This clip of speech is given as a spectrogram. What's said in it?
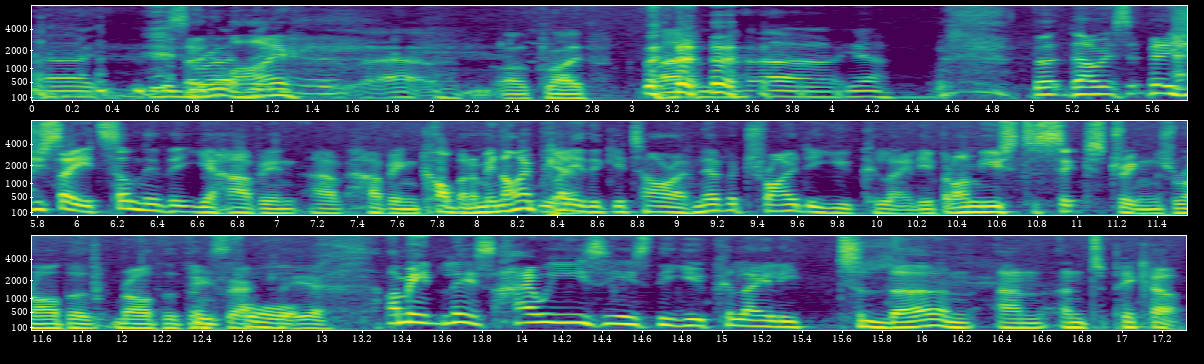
uh, So do I. Uh, oh, Clive. And, uh, yeah. But no, it's, but as you say, it's something that you have in have, have in common. I mean, I play Yeah. the guitar. I've never tried a ukulele, but I'm used to six strings rather rather than Exactly, four. yeah. I mean, Liz, how easy is the ukulele to learn and and to pick up?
